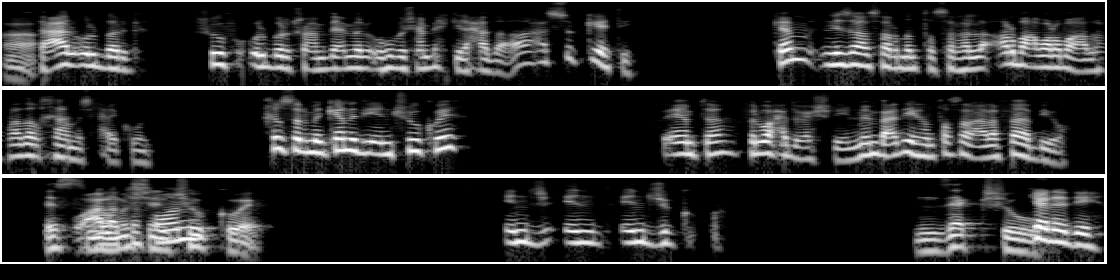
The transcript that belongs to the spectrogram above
آه. تعال أولبرغ شوف أولبرغ شو عم بيعمل وهو مش عم بيحكي لحدا. آه على السكيتي. كم نزال صار منتصر؟ هلأ أربعة ورا بعض هذا الخامس حيكون. خسر من كندي انشوكوي في إمتى؟ في ال 21 من بعديها انتصر على فابيو. اسمه وعلى مش تفون. نشوكوي انج انج انج نزك شو كندي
